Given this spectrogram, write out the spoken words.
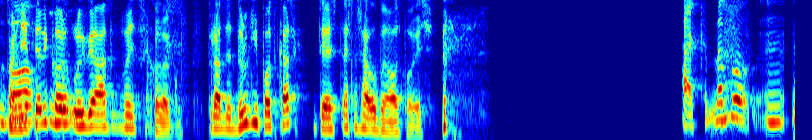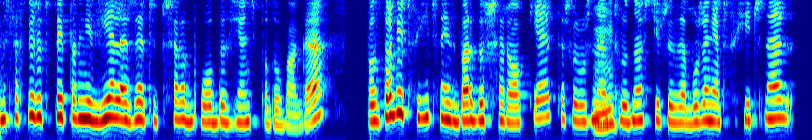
Bo... To nie tylko ulubiona odpowiedź psychologów. Prowadzę drugi podcast i to jest też nasza ulubiona odpowiedź. Tak, no bo mm, myślę sobie, że tutaj pewnie wiele rzeczy trzeba byłoby wziąć pod uwagę. Bo zdrowie psychiczne jest bardzo szerokie, też różne mm. trudności czy zaburzenia psychiczne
